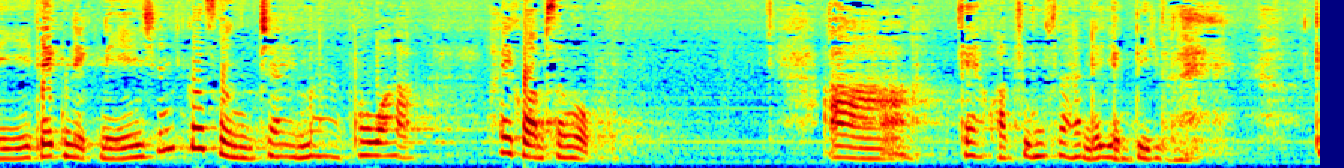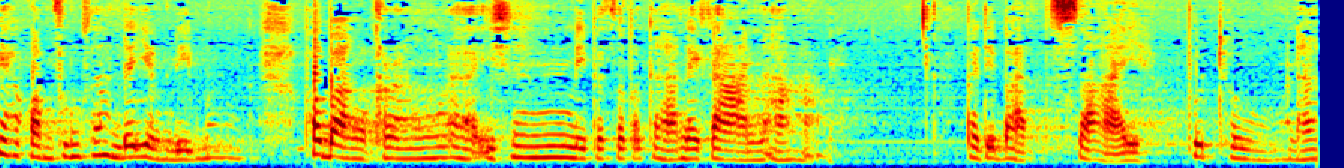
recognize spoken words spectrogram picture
นี้เทคนิคนี้ ฉันก็สนใจมาก เพราะว่าให้ความสงบแก้ความฟุ้งซ่านได้อย่างดีเลย แก้ความฟุ้งซ่านได้อย่างดีมาก เพราะบางครั้งอีฉันมีประสบการณ์ในการปฏิบัติสายพุทโธนะ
